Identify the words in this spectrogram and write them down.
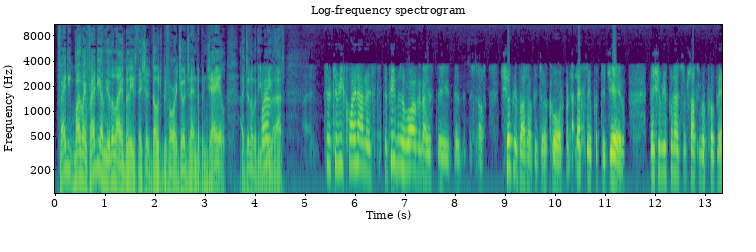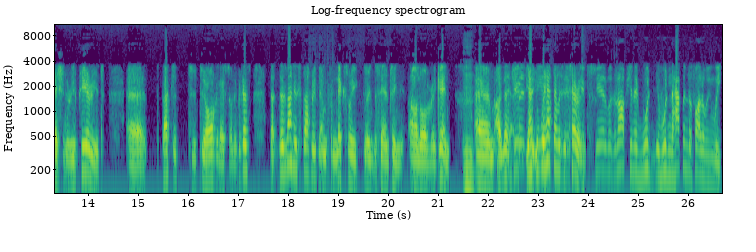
Freddie, by the way, Freddie on the other line believes they should go to before a judge and end up in jail. I don't know whether you Well, believe that. To, to be quite honest, the people who organised the, the, the stuff should be brought up into a court, but not necessarily put to jail. They should be put on some sort of a probationary period, uh, not to, to, to organise something, because that, there's nothing stopping them from next week doing the same thing all over again. Um, and Jail- yeah, we have to have a option, if- deterrent. If jail was an option, it would it wouldn't happen the following week.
